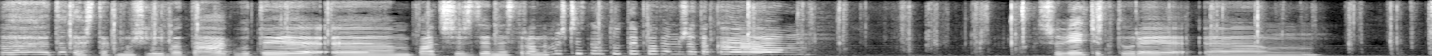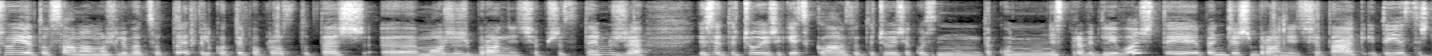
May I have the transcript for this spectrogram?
E, To też tak możliwe, tak? Bo ty em, patrzysz z jednej strony, mężczyzna tutaj powiem, że taka wiecie, który em, czuje to samo możliwe co ty, tylko ty po prostu też e, możesz bronić się przez tym, że jeśli ty czujesz jakieś kłamstwo, ty czujesz jakąś taką niesprawiedliwość, ty będziesz bronić się, tak? I ty jesteś w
